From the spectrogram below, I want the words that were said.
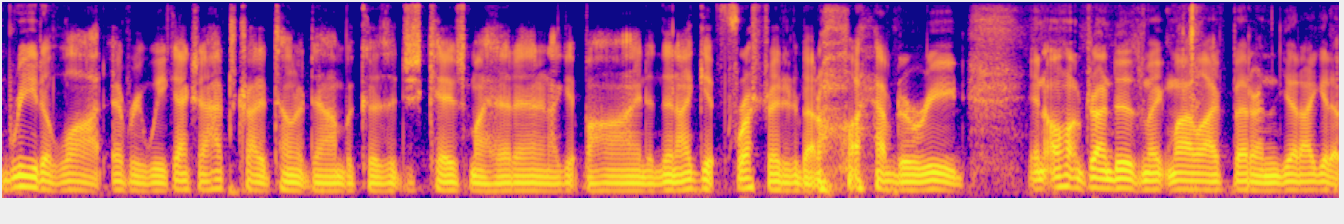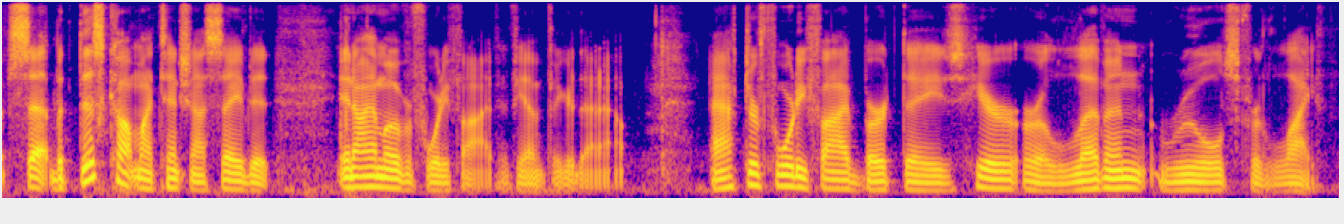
read a lot every week. Actually, I have to try to tone it down because it just caves my head in and I get behind. And then I get frustrated about all I have to read. And all I'm trying to do is make my life better, and yet I get upset. But this caught my attention. I saved it. And I am over 45, if you haven't figured that out. After 45 birthdays, here are 11 rules for life.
